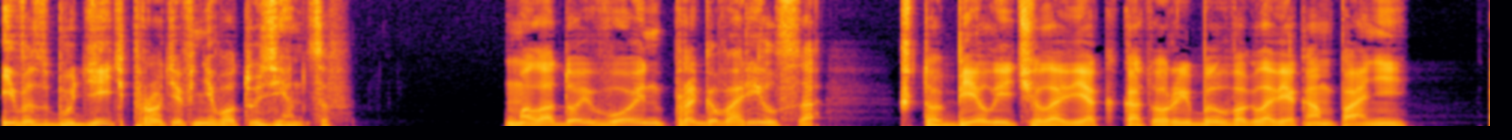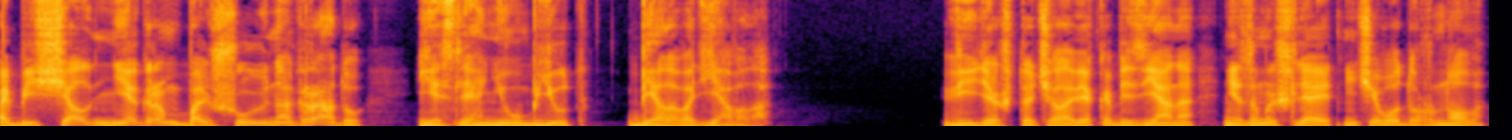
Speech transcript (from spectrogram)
и возбудить против него туземцев. Молодой воин проговорился, что белый человек, который был во главе компании, обещал неграм большую награду — если они убьют белого дьявола. Видя, что человек-обезьяна не замышляет ничего дурного,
